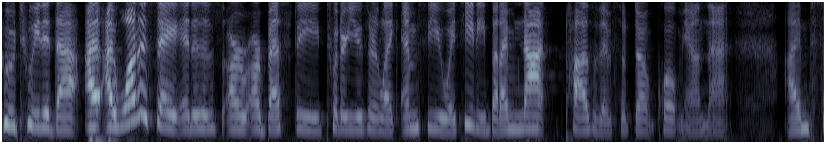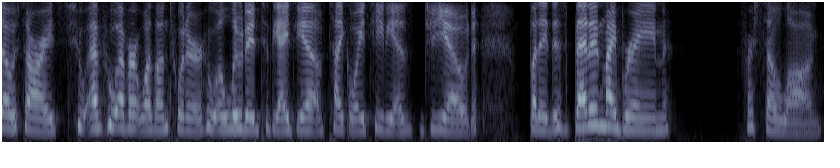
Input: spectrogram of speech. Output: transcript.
who tweeted that. I, I want to say it is our, our bestie Twitter user like MCU Waititi, but I'm not positive, so don't quote me on that. I'm so sorry to whoever it was on Twitter who alluded to the idea of Taika Waititi as Geode, but it has been in my brain for so long.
